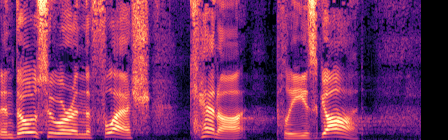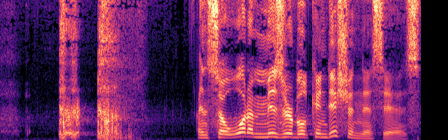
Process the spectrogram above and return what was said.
And those who are in the flesh cannot please God. and so, what a miserable condition this is.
